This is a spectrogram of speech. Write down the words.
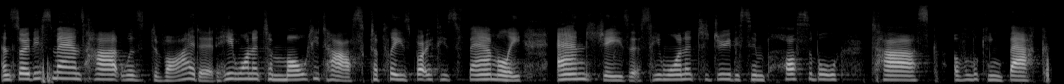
And so this man's heart was divided. He wanted to multitask to please both his family and Jesus. He wanted to do this impossible task of looking back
